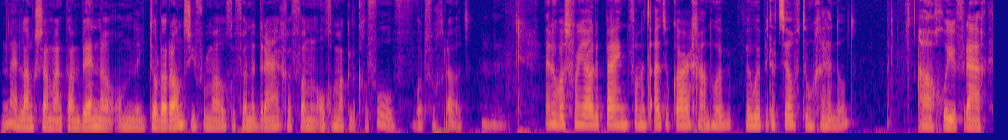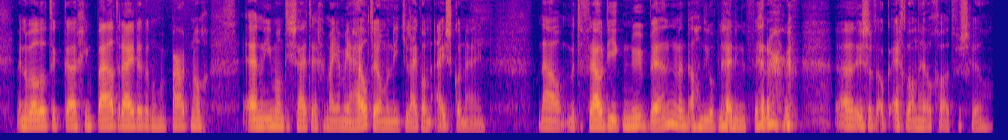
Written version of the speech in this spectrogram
nou, langzaamaan kan wennen om die tolerantievermogen van het dragen van een ongemakkelijk gevoel wordt vergroot. -hmm. En hoe was voor jou de pijn van het uit elkaar gaan? Hoe hoe heb je dat zelf toen gehandeld? Ah, goede vraag. Ik weet nog wel dat ik uh, ging paardrijden, ik had nog mijn paard nog. En iemand die zei tegen mij, ja, maar je huilt helemaal niet, je lijkt wel een ijskonijn. Nou, met de vrouw die ik nu ben, met al die opleidingen verder, uh, is het ook echt wel een heel groot verschil.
